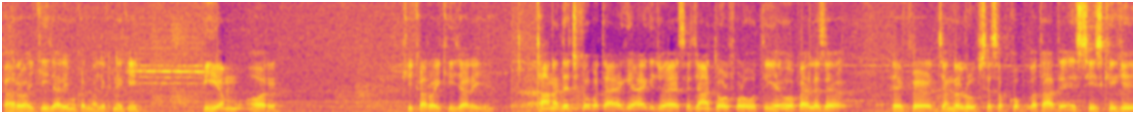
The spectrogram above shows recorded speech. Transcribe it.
कार्रवाई की जा रही है, मुकदमा लिखने की। पीएम और की कार्रवाई की जा रही है। थानाध्यक्ष को बताया गया है कि जो ऐसे जहाँ तोड़फोड़ होती है, वो पहले से एक जनरल रूप से सबको बता दें इस चीज़ की कि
